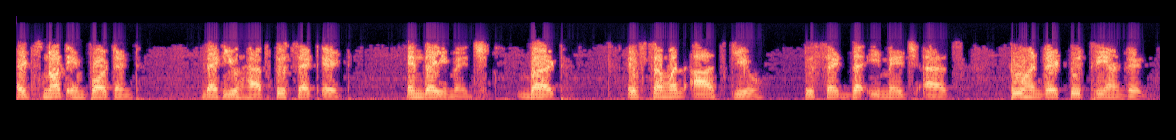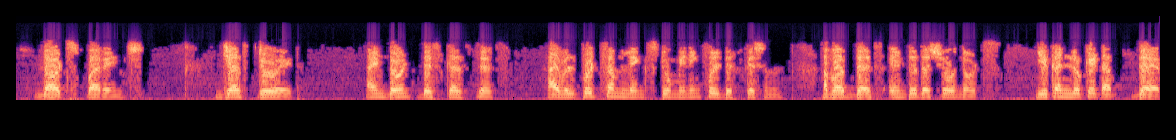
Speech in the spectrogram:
it's not important that you have to set it in the image but if someone asks you to set the image as 200 to 300 dots per inch just do it and don't discuss this. I will put some links to meaningful discussion about this into the show notes. You can look it up there.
